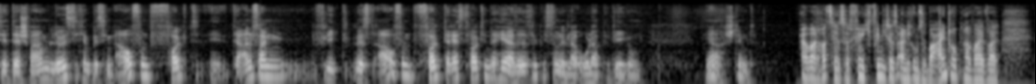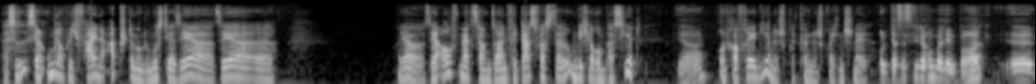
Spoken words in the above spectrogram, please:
der, der, Schwarm löst sich ein bisschen auf und folgt, der Anfang fliegt, löst auf und folgt, der Rest folgt hinterher. Also das ist wirklich so eine Laola-Bewegung. Ja, stimmt. Aber trotzdem finde ich, find ich das eigentlich umso beeindruckender, weil, weil es ist ja eine unglaublich feine Abstimmung. Du musst ja sehr, sehr, äh, ja, sehr aufmerksam sein für das, was da um dich herum passiert. Ja. Und darauf reagieren können entsprechend schnell. Und das ist wiederum bei den Borg ja. äh,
